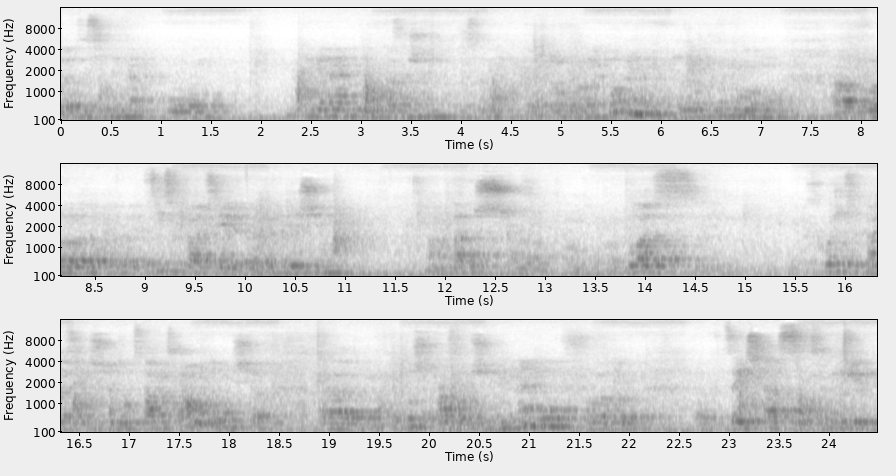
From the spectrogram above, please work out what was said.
е, засідання по Яненку було вказано, що він представник правоохоронних органів е, в минулому. А В цій ситуації предыдущі також е, була с- схожа ситуація щодо стану справи, тому що е, дуже вказував, що він не був е, в цей час взагалі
